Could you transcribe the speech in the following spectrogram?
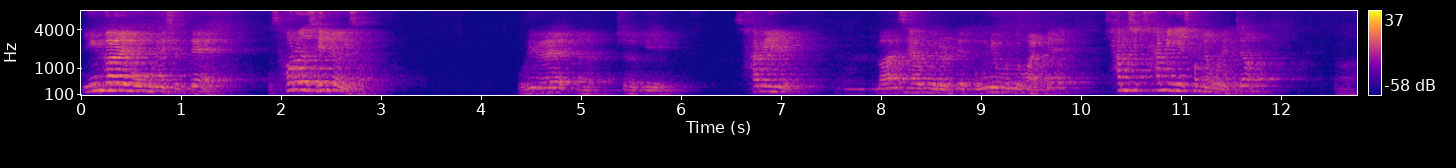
인간의 몸으로 있을 때 33명이서 우리 왜 어, 저기 3일 만세하고 이럴 때 독립운동할 때 33인이 서명을 했죠. 어.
